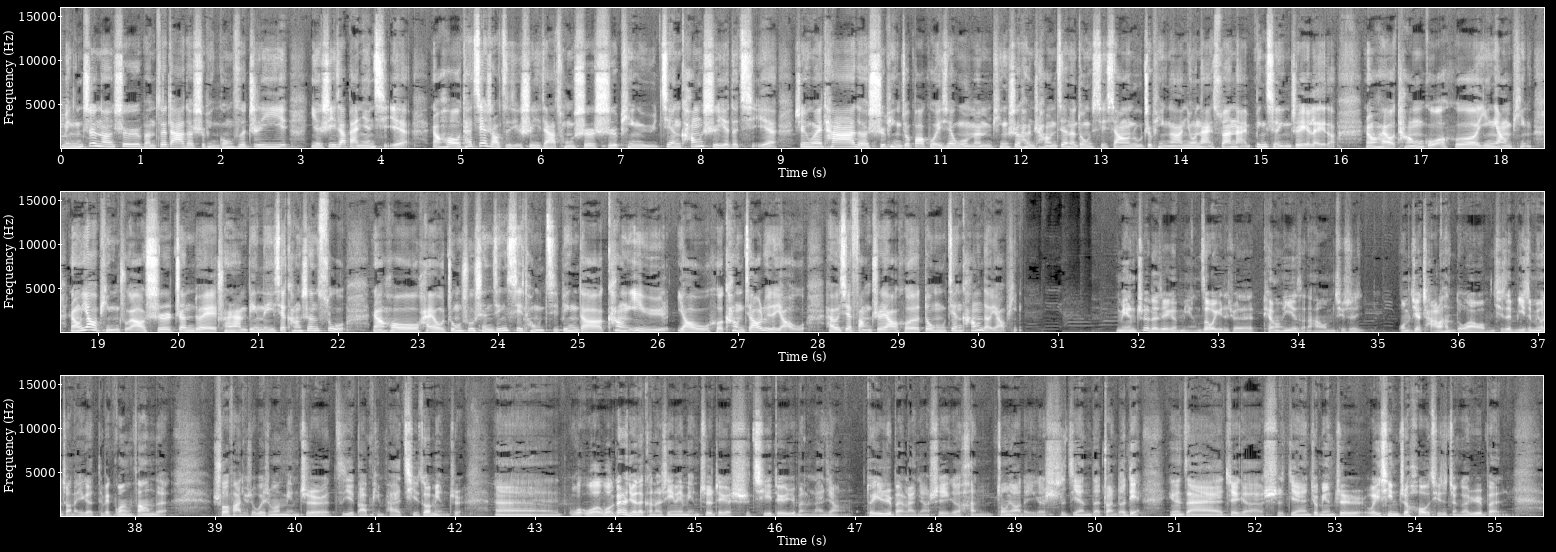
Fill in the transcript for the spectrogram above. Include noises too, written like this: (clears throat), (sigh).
明治呢是日本最大的食品公司之一，也是一家百年企业。然后他介绍自己是一家从事食品与健康事业的企业，是因为它的食品就包括一些我们平时很常见的东西，像乳制品啊、牛奶、酸奶、冰淇淋这一类的，然后还有糖果和营养品。然后药品主要是针对传染病的一些抗生素，然后还有中枢神经系统疾病的抗抑郁药物和抗焦虑的药物，还有一些仿制药和动物健康。方的药品，明治的这个名字我一直觉得挺有意思的哈。我们其实我们其实查了很多啊，我们其实一直没有找到一个特别官方的说法，就是为什么明治自己把品牌起作明治。嗯、我我我个人觉得可能是因为明治这个时期对于日本来讲，对于日本来讲是一个很重要的一个时间的转折点，因为在这个时间就明治维新之后，其实整个日本。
